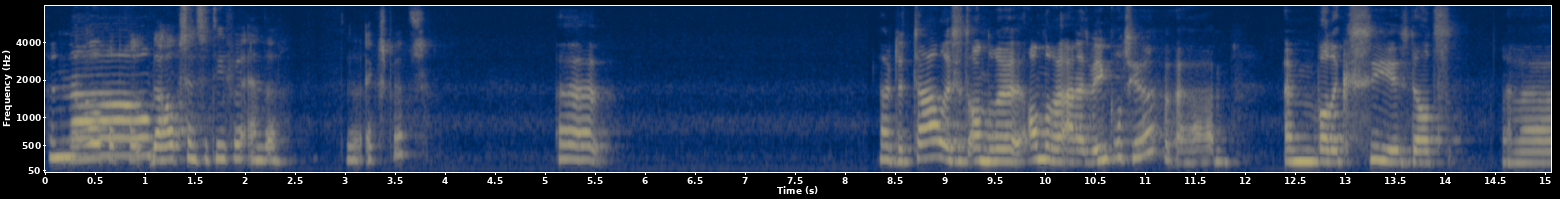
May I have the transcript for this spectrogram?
Nou, de, hoog, de hoogsensitieve en de, de experts? Uh, nou, de taal is het andere, andere aan het winkeltje. Uh, en wat ik zie is dat uh,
